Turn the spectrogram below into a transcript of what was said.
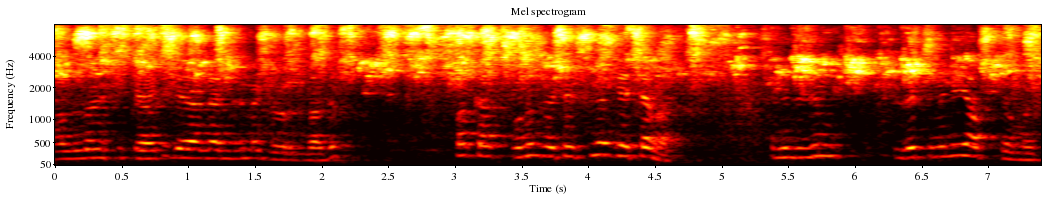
Alınan şikayeti değerlendirmek zorundadır. Fakat bunun ötesine geçemez. Şimdi bizim üretimini yaptığımız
